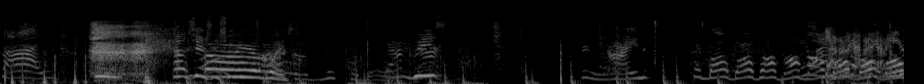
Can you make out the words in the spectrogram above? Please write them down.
five. No, seriously, show me your oh, voice. Please. You're nine. Hey, ball, ball, ball, ball, ball, ball, ball,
